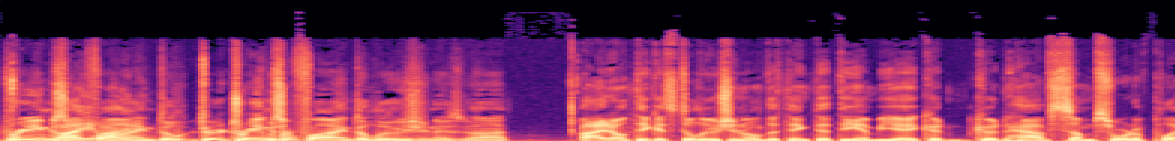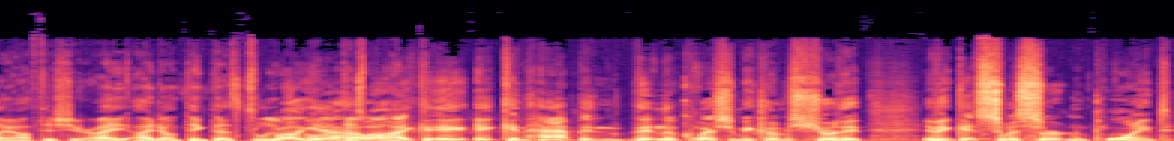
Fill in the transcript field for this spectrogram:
Dreams are I- fine. D- dreams are fine. Delusion is not. I don't think it's delusional to think that the NBA could could have some sort of playoff this year. I, I don't think that's delusional. Well, yeah. Well. I it, it can happen. Then the question becomes: Should it? If it gets to a certain point,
